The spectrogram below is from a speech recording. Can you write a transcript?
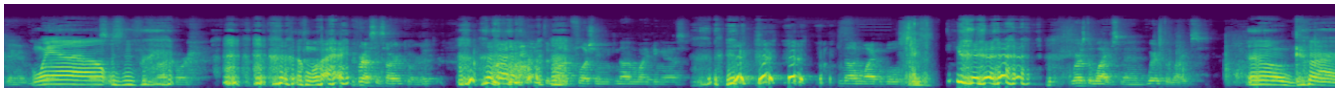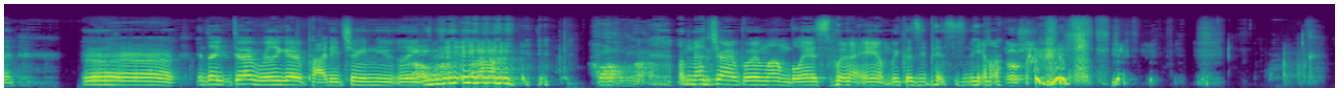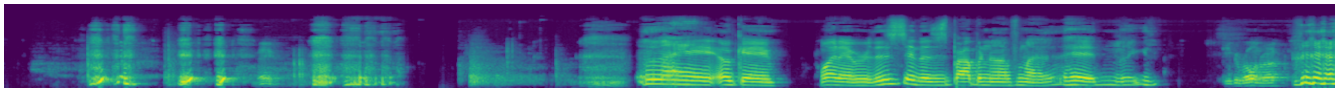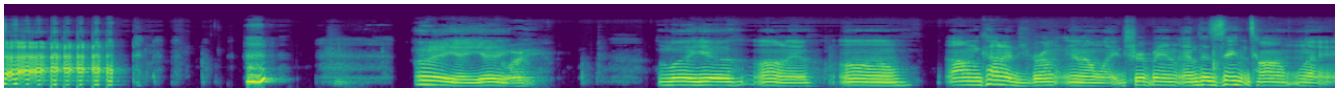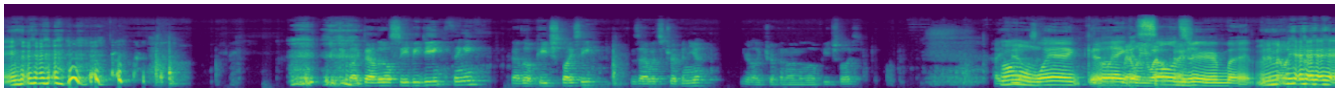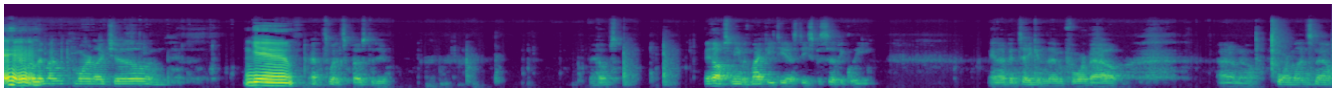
Damn. Well, Russ is hardcore. what? Russ is hardcore, right? With the non-flushing, non-wiping ass. Non-wipables. Where's the wipes, man? Where's the wipes? Oh god. Uh, it's like, do I really gotta potty train you? Like, Oh, wow. I'm not trying to put him on blast, but I am because he pisses me off. Oh, shit. Man. Okay, whatever. This shit is popping off my head. Like, Keep it rolling, Rock. Ay, ay, ay. Boy. Well, yeah, I don't know. Um, I'm kind of drunk and I'm like tripping at the same time. Like, Did you like that little CBD thingy? That little peach slicey? Is that what's tripping you? You're like tripping on the little peach slice? How you? I'm it- like, like, like a you out, soldier, but did it out? A little bit more like chill, yeah. that's what it's supposed to do. It helps. It helps me with my PTSD specifically. And I've been taking them for about, I don't know, four months now.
